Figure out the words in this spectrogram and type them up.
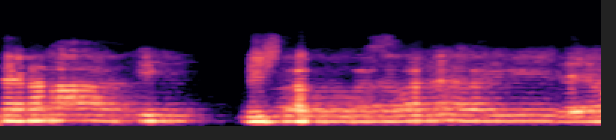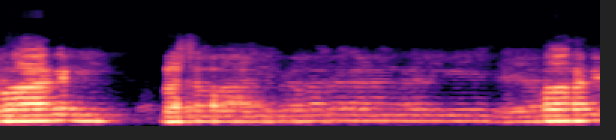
ಶರಣಮಾರ್ತಿ ವಿಶ್ವಗುರು ಬಸವಣ್ಣನವರಿಗೆ ಜಯವಾಗಲಿ ಬಸವಾದಿ ಪ್ರಮಥಗಣಗಳಿಗೆ ಜಯವಾಗಲಿ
